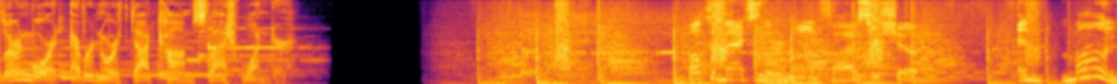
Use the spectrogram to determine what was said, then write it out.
Learn more at evernorth.com slash wonder. Welcome back to the Ramon Foster Show. And Moan,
